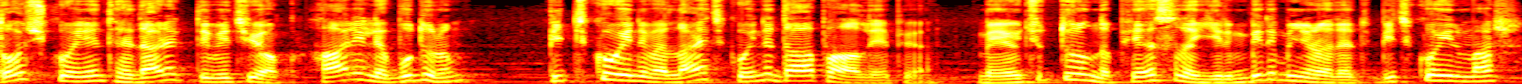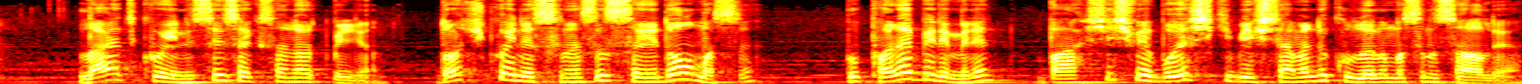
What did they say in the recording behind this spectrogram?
Dogecoin'in tedarik limiti yok. Haliyle bu durum Bitcoin'i ve Litecoin'i daha pahalı yapıyor. Mevcut durumda piyasada 21 milyon adet Bitcoin var. Litecoin ise 84 milyon. Dogecoin'in sınırsız sayıda olması bu para biriminin bahşiş ve bağış gibi işlemlerde kullanılmasını sağlıyor.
